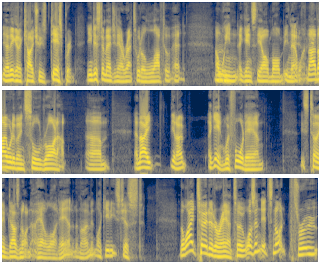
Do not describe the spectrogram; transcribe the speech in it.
You know, they've got a coach who's desperate. You can just imagine how Rats would have loved to have had a win against the old mob in that one. No, they would have been sold right up. Um, and they, you know, again, we're four down. This team does not know how to lie down at the moment. Like it is just the way it turned it around too. Wasn't it's not through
